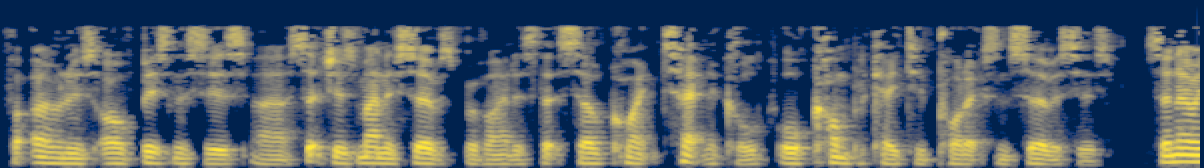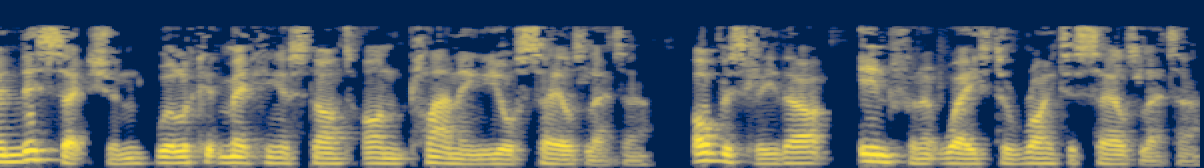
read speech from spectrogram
for owners of businesses uh, such as managed service providers that sell quite technical or complicated products and services. So now in this section, we'll look at making a start on planning your sales letter. Obviously, there are infinite ways to write a sales letter.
